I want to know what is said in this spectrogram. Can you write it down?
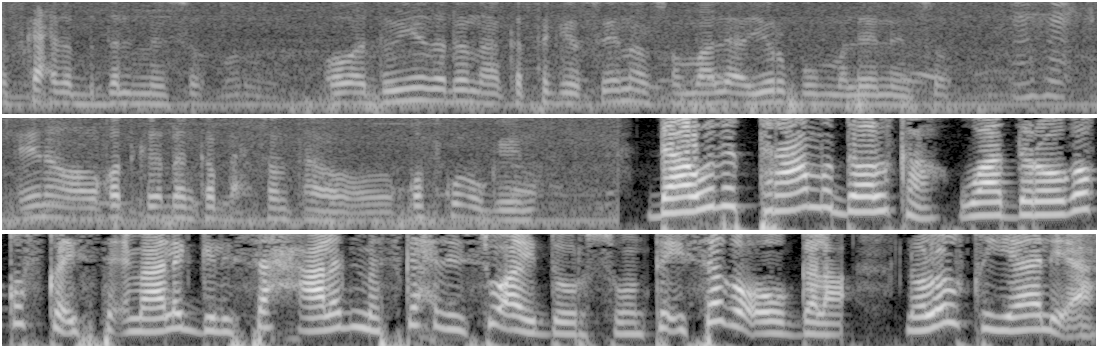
maskaxda bedelmayso oo adduunyada dhan aa ka tagayso inaan soomaaliya yurub u malaynayso inaan qadka dhan ka baxsan tahay oo qofku ogeyn. Daawada traamadoolka waa daroogo qofka isticmaalo gelisa xaalad maskaxdiisu ay doorsoontay isaga oo gala nolol khiyaali ah.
